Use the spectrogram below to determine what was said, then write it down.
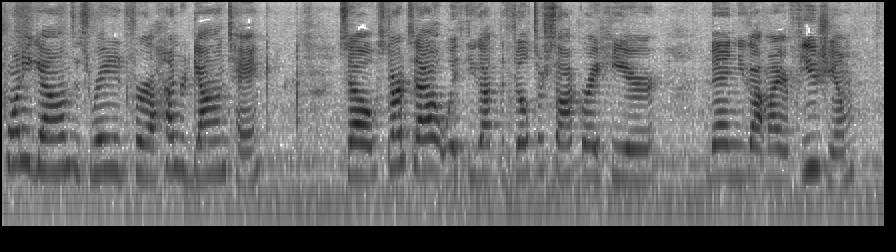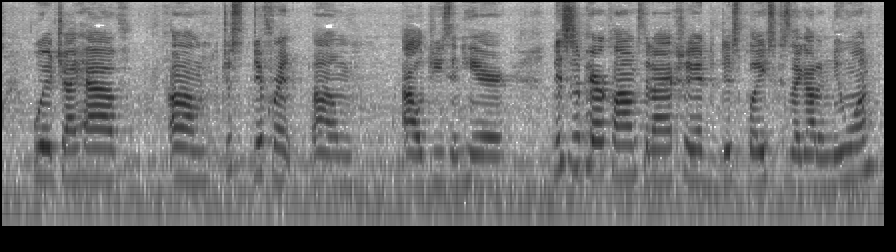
20 gallons. It's rated for a 100 gallon tank. So starts out with you got the filter sock right here. Then you got my refugium, which I have um, just different um, algae in here. This is a pair of clowns that I actually had to displace because I got a new one.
